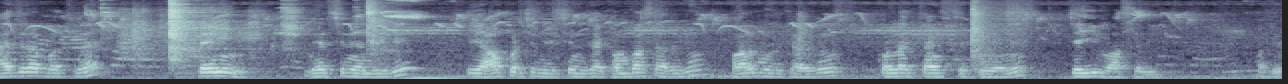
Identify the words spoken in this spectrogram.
హైదరాబాద్లో ట్రైనింగ్ నేర్చినందుకు ఈ ఆపర్చునిటీ ఇచ్చింది కంపల్సరీగా బాలమూర్తి గారు కొల్ల థ్యాంక్స్ చెప్పిందని జై వాసవి. అది.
